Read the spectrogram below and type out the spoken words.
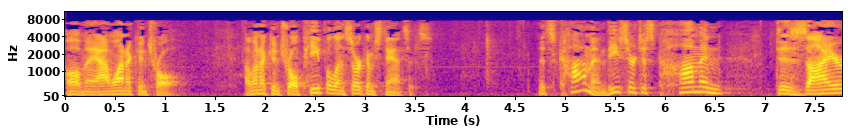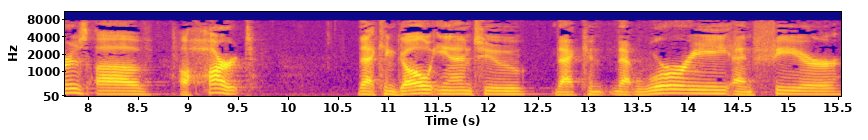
Oh man, I want to control. I want to control people and circumstances. It's common. These are just common desires of a heart that can go into that can that worry and fear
